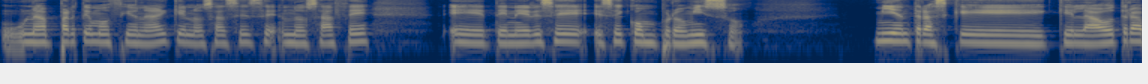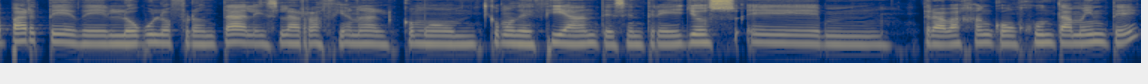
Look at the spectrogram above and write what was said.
una parte emocional que nos hace, nos hace eh, tener ese, ese, compromiso. Mientras que, que, la otra parte del lóbulo frontal es la racional, como, como decía antes, entre ellos trabajan conjuntamente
